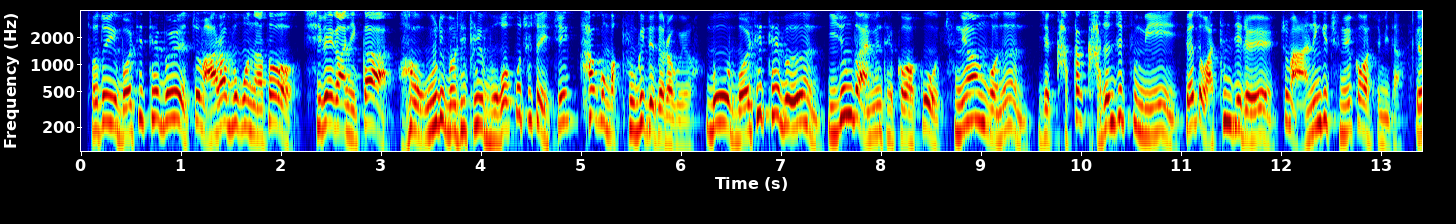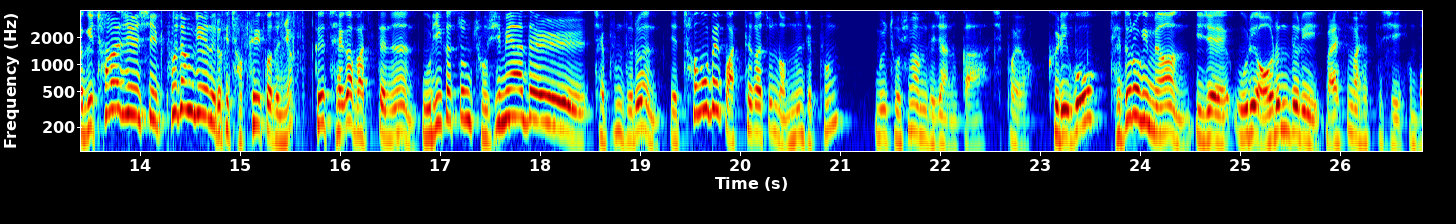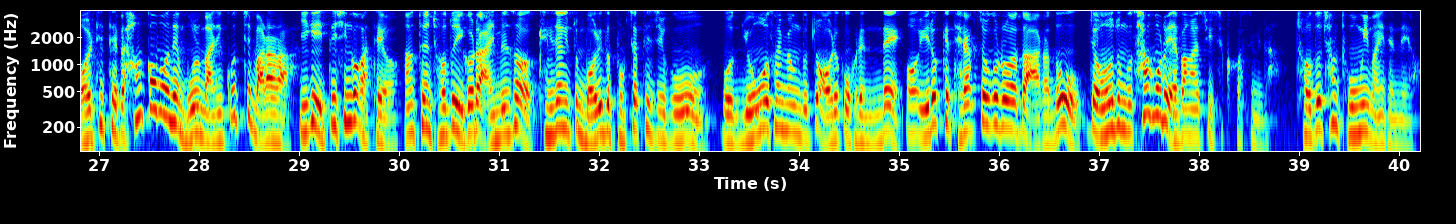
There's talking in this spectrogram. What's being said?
저도 이 멀티탭을 좀 알아보고 나서 집에 가니까 어, 우리 멀티탭에 뭐가 꽂혀져 있지? 하고 막 보게 되더라고요. 뭐 멀티탭은 이 정도 알면 될 것 같고 중요한 거는 이제 각각 가전제품이 몇 와트인지를 좀 아는 게 중요할 것 같습니다. 여기 천하질시 포장지에도 이렇게 적혀 있거든요. 그 제가 봤을 때는 우리가 좀 조심해야 될 제품들은 1500와트가 좀 넘는 제품 물 조심하면 되지 않을까 싶어요. 그리고 되도록이면 이제 우리 어른들이 말씀하셨듯이 멀티탭에 한꺼번에 뭘 많이 꽂지 말아라. 이게 이 뜻인 것 같아요. 아무튼 저도 이거를 알면서 굉장히 좀 머리도 복잡해지고 뭐 용어 설명도 좀 어렵고 그랬는데 어, 이렇게 대략적으로라도 알아도 이제 어느 정도 사고를 예방할 수 있을 것 같습니다. 저도 참 도움이 많이 됐네요.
